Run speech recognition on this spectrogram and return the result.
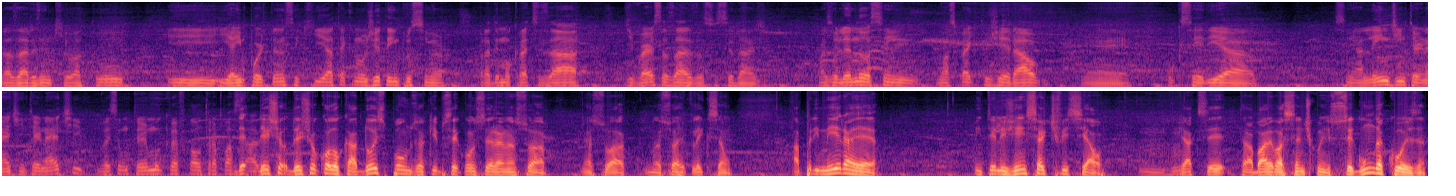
das áreas em que eu atuo e, e a importância que a tecnologia tem para o Senhor, para democratizar diversas áreas da sociedade. Mas olhando assim, no aspecto geral, é, o que seria, assim, além de internet, internet vai ser um termo que vai ficar De- ultrapassado. deixa, eu- deixa eu colocar dois pontos aqui para você considerar na sua, na, sua, na sua reflexão. A primeira é inteligência artificial, Uhum. já que você trabalha bastante com isso. Segunda coisa,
